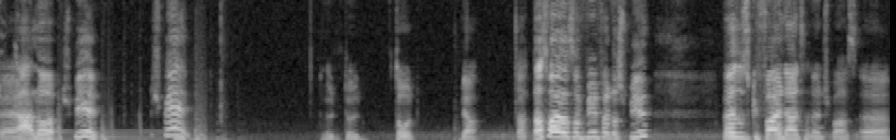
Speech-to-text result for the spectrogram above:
äh, hallo, Spiel! Spiel! Dun, dun, tot. Ja. Das, das war das auf jeden Fall das Spiel. Wenn es euch gefallen hat, nein, Spaß. Äh,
